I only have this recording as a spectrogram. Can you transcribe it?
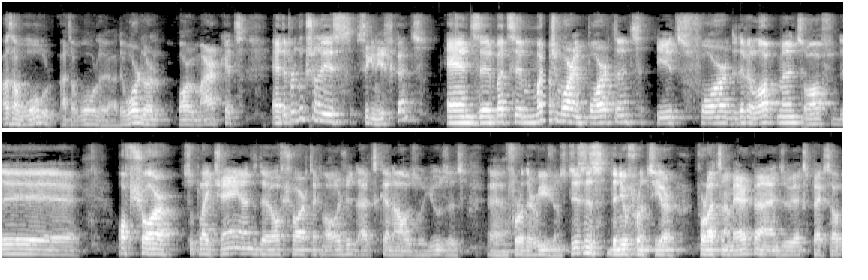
as a whole, as a whole, uh, the world oil market, the production is significant. And uh, but uh, much more important, it's for the development of the offshore supply chain and the offshore technology that can also use it uh, for the regions. This is the new frontier for Latin America, and we expect uh,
